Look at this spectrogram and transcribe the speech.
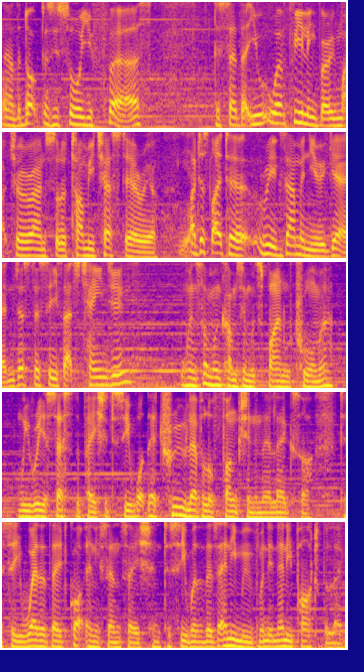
Now, the doctors who saw you first just said that you weren't feeling very much around sort of tummy chest area. I'd just like to re-examine you again just to see if that's changing. When someone comes in with spinal trauma, we reassess the patient to see what their true level of function in their legs are, to see whether they've got any sensation, to see whether there's any movement in any part of the leg.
